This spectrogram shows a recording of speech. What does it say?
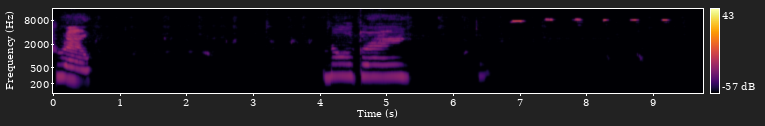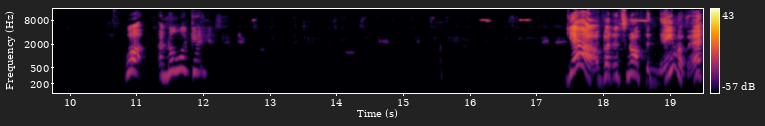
True. No gray. What? Enola Gay? But it's not the name of it.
